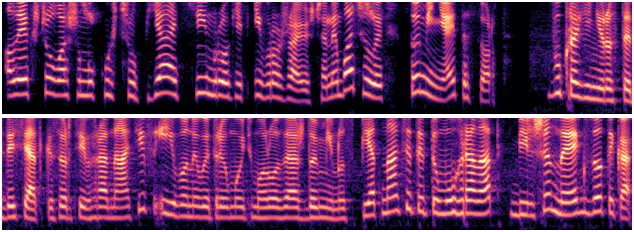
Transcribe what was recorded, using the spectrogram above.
Але якщо вашому кущу 5-7 років і врожаю ще не бачили, то міняйте сорт. В Україні росте десятки сортів гранатів, і вони витримують морози аж до мінус 15, тому гранат більше не екзотика.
